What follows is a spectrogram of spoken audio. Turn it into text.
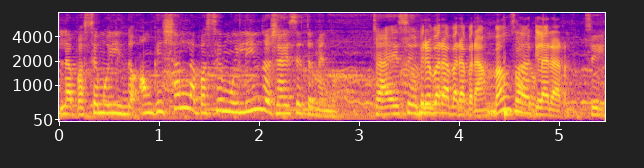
la pasé muy lindo, aunque ya la pasé muy lindo, ya ese es tremendo. Ya ese pero para, para, para, vamos a aclarar. Sí.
